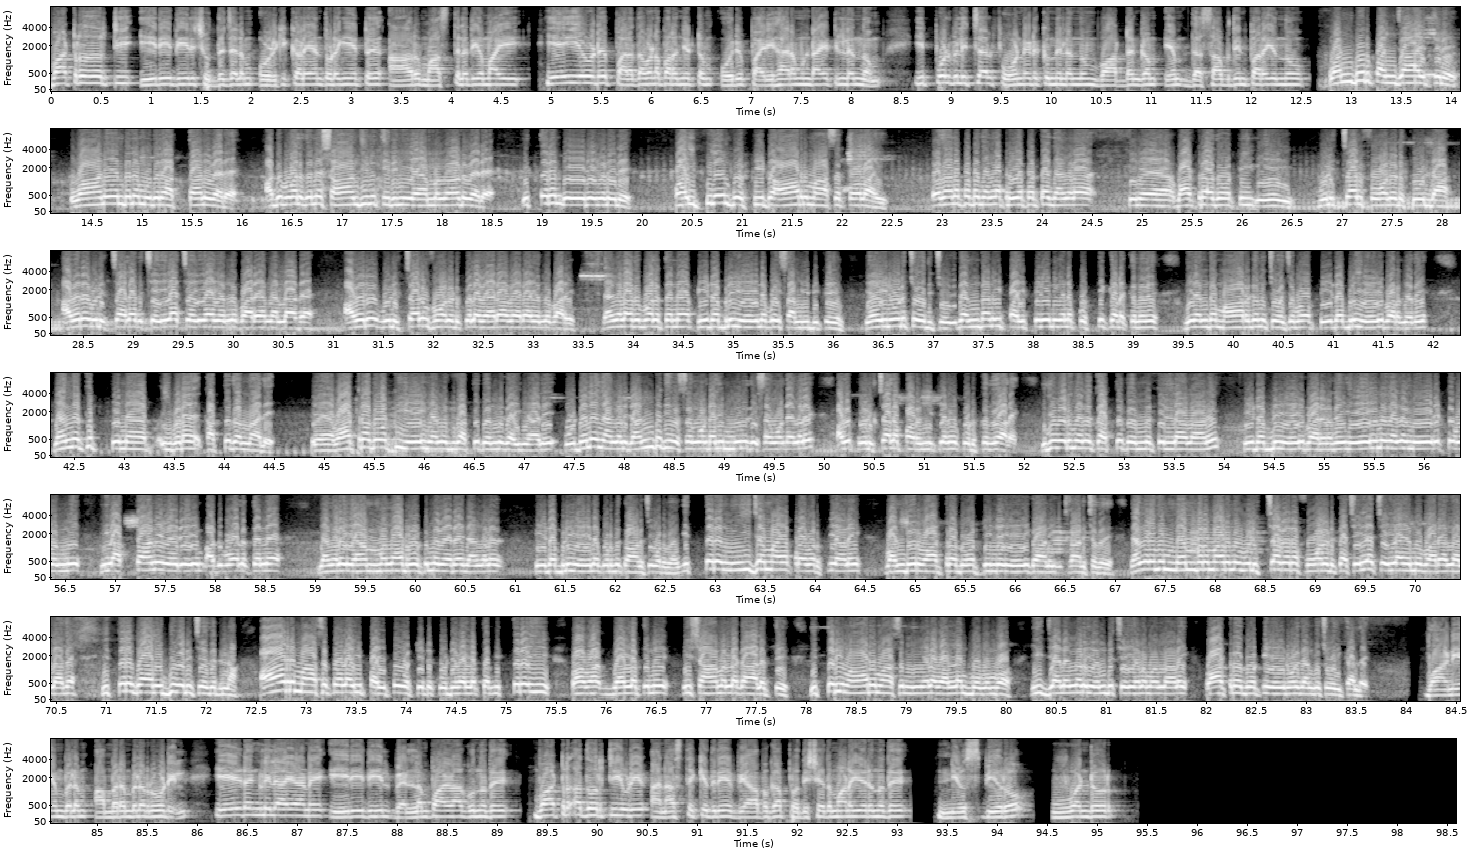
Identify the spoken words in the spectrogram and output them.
വാട്ടർ അതോറിറ്റി ഈ രീതിയിൽ ശുദ്ധജലം ഒഴുക്കിക്കളയാൻ തുടങ്ങിയിട്ട് ആറു മാസത്തിലധികമായി. എഇയോട് പലതവണ പറഞ്ഞിട്ടും ഒരു പരിഹാരമുണ്ടായിട്ടില്ലെന്നും ഇപ്പോൾ വിളിച്ചാൽ ഫോൺ എടുക്കുന്നില്ലെന്നും വാർഡംഗം എം ദസാബുദ്ദീൻ പറയുന്നു. വണ്ടൂർ പഞ്ചായത്തിലെ വാണിയമ്പലം മുതൽ അത്താണി വരെ അതുപോലെ തന്നെ ശാന്തിന് തിരിഞ്ഞ് ഏമങ്ങാട് വരെ ഇത്തരം ഏരിയകളിൽ പൈപ്പ് ലൈൻ പൊട്ടിയിട്ട് ആറ് മാസത്തോളായി. പ്രധാനപ്പെട്ട ഞങ്ങളെ പ്രിയപ്പെട്ട ഞങ്ങളെ പിന്നെ വാട്ടർ അതോറിറ്റി വിളിച്ചാൽ ഫോൺ എടുക്കൂല. അവരെ വിളിച്ചാൽ അത് ചെയ്യാ ചെയ്യാ എന്ന് പറയാന്നല്ലാതെ അവർ വിളിച്ചാലും ഫോൺ എടുക്കില്ല വേറെ വേറെ എന്ന് പറയും. ഞങ്ങൾ അതുപോലെ തന്നെ പി ഡബ്ല്യു എയിനെ പോയി സമീപിക്കുകയും എയിനോട് ചോദിച്ചു ഇതെന്താണ് ഈ പൈപ്പ് ലൈൻ ഇങ്ങനെ പൊട്ടിക്കിടക്കുന്നത്? ഇതിനെന്താ മാർഗം? എന്ന് ചോദിച്ചപ്പോൾ പി ഡബ്ല്യു എ പറഞ്ഞത് ഞങ്ങൾക്ക് പിന്നെ ഇവിടെ കത്ത് തന്നാലേ വാട്ടർ അതോറിറ്റി എ ഞങ്ങൾക്ക് കത്ത് തന്നു കഴിഞ്ഞാൽ ഉടനെ ഞങ്ങൾ രണ്ട് ദിവസം കൊണ്ട് അല്ലെങ്കിൽ മൂന്ന് ദിവസം കൊണ്ട് ഞങ്ങൾ അത് പൊളിച്ചാല പെർമിറ്റ് ഞങ്ങൾ കൊടുക്കുന്നതാണ്. ഇതുവരെ ഞങ്ങൾ കത്ത് തന്നിട്ടില്ല എന്നാണ് പി ഡബ്ല്യു എ പറയുന്നത് എയിന് ഞങ്ങൾ നേരിട്ട് വന്ന് ഈ അത്താണി വരെയും അതുപോലെ തന്നെ ഞങ്ങൾ എമ്മങ്ങാട് റൂട്ടിന് വരെ ഞങ്ങൾ പി ഡബ്ല്യു എയിനെ കുറിച്ച് കാണിച്ചു കൊടുക്കുന്നത്. ഇത്തരം നീചമായ പ്രവൃത്തിയാണ് വണ്ടൂർ വാട്ടർ അതോറിറ്റിന്റെ എ കാണി കാണിച്ചത്. ഞങ്ങളൊന്നും മെമ്പർമാരൊന്ന് വിളിച്ചാൽ വരെ ഫോൺ എടുക്കുക. ചെയ്യാ ചെയ്യാ എന്ന് പറയാന്നല്ലാതെ ഇത്തരം കാര്യം ഇതുവരെ ചെയ്തിട്ടില്ല. ആറ് മാസത്തോളം ഈ പൈപ്പ് പൊട്ടിയിട്ട് കുടിവെള്ളത്തെ ഇത്ര ഈ വെള്ളത്തിന് ഈ ക്ഷാമുള്ള കാലത്ത് ഇത്രയും ആറ് മാസം ഇങ്ങനെ വെള്ളം പോകുമ്പോൾ ഈ ജനങ്ങൾ എന്ത് ചെയ്യണമെന്നാണ് വാട്ടർ അതോറിറ്റി എയിനോട് ഞങ്ങൾക്ക് ചോദിക്കാനുള്ളത്. വാണിയമ്പലം അമരമ്പലം റോഡിൽ ഏഴിടങ്ങളിലായാണ് ഈ രീതിയിൽ വെള്ളം പാഴാകുന്നത്. വാട്ടർ അതോറിറ്റിയുടെ അനാസ്ഥയ്ക്കെതിരെ വ്യാപക പ്രതിഷേധമാണ് ഉയരുന്നത്. News bureau Wandoor.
